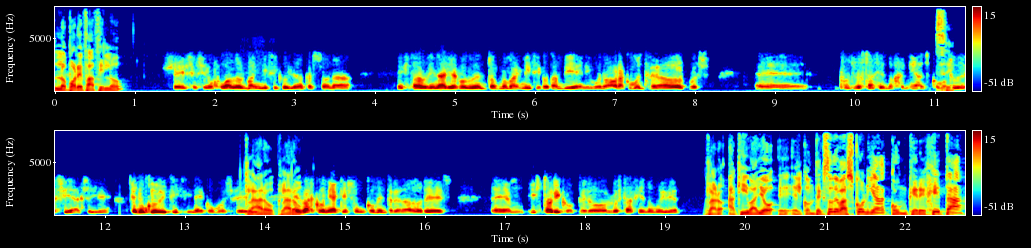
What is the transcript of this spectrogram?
lo, pone fácil, ¿no? Sí, sí, sí, un jugador magnífico y una persona extraordinaria con un entorno magnífico también y bueno, ahora como entrenador pues eh, pues lo está haciendo genial, como Sí. tú decías, sí, eh, en un club difícil, ¿eh? como es el, Claro, claro. el Baskonia, que es un como entrenadores eh, histórico, pero lo está haciendo muy bien. Claro, aquí va yo. El contexto de Basconia con Querejeta,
